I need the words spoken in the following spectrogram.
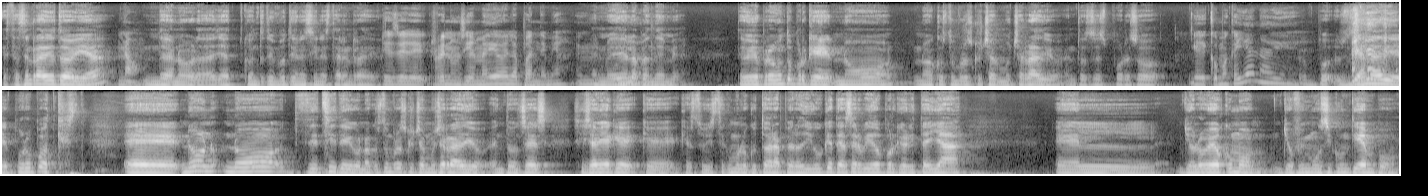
¿Estás en radio todavía? No. Ya no, ¿verdad? ¿Ya cuánto tiempo tienes sin estar en radio? Desde renuncié en medio de la pandemia. En medio de la pandemia. Te yo pregunto porque no, no acostumbro a escuchar mucha radio, entonces por eso... Y como que ya nadie... Pues ya nadie, puro podcast. Eh, no, no, no, te- sí te digo, no acostumbro a escuchar mucha radio, entonces sí sabía que, que, que estuviste como locutora, pero digo que te ha servido porque ahorita ya el, yo lo veo como, yo fui músico un tiempo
